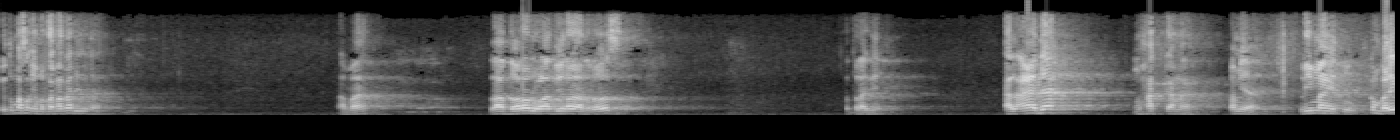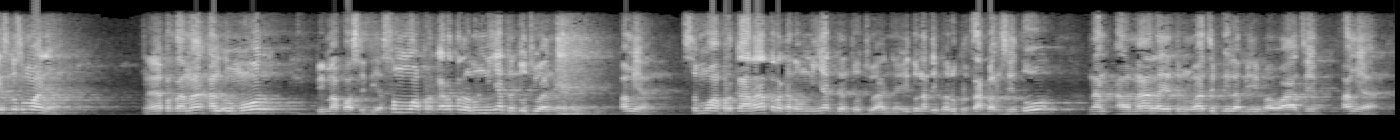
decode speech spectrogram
Itu masuk yang pertama tadi sudah. Apa? La darar wa dirar terus. Satu lagi. Al-adah muhakkamah. Paham ya? Lima itu. Kembali ke situ semuanya. Nah, pertama al-umur bimaqasidiyah. Semua perkara tergantung niat dan tujuannya. Paham ya? Semua perkara tergantung niat dan tujuannya. Itu nanti baru bercabang situ. Nam al-ma wajib ila bihi wajib. Paham ya?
